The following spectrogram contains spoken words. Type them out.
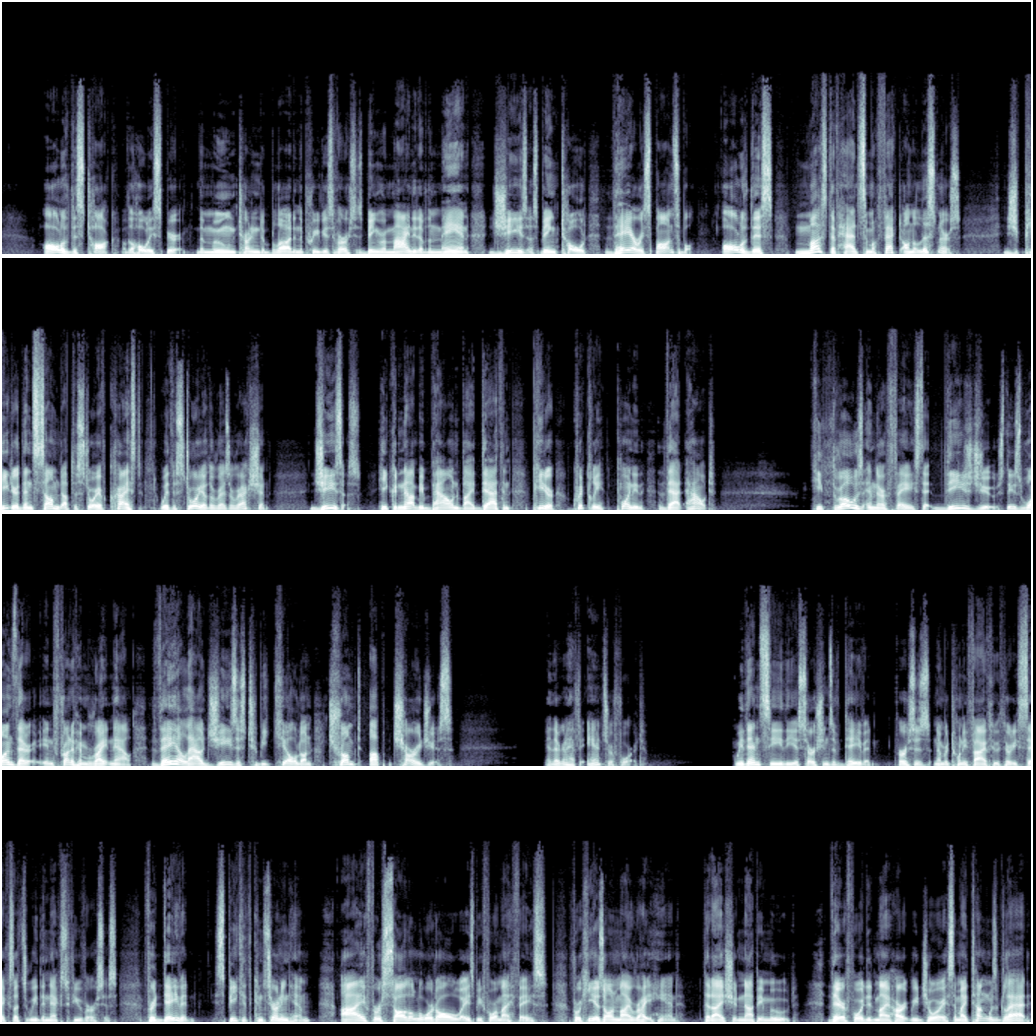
all of this talk of the Holy Spirit, the moon turning to blood in the previous verses, being reminded of the man, Jesus, being told they are responsible, all of this must have had some effect on the listeners. Peter then summed up the story of Christ with the story of the resurrection. Jesus, he could not be bound by death, and Peter quickly pointed that out he throws in their face that these Jews, these ones that are in front of him right now, they allowed Jesus to be killed on trumped up charges. And they're going to have to answer for it. We then see the assertions of David, verses number 25 through 36. Let's read the next few verses. For David speaketh concerning him, I first saw the Lord always before my face, for he is on my right hand, that I should not be moved. Therefore did my heart rejoice, and my tongue was glad.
